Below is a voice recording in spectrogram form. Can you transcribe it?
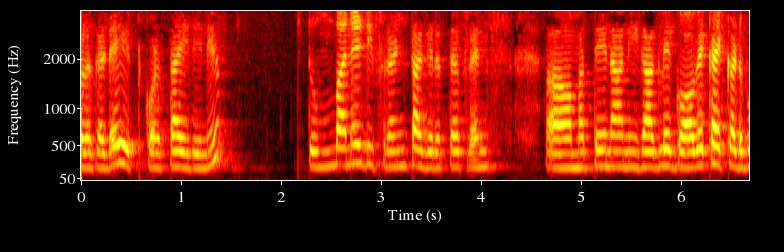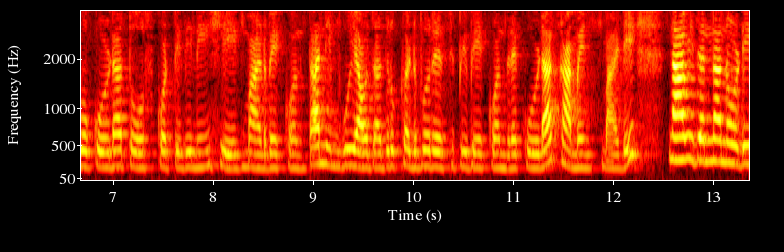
ಒಳಗಡೆ ಇಟ್ಕೊಳ್ತಾ ಇದ್ದೀನಿ. ತುಂಬಾ ಡಿಫ್ರೆಂಟ್ ಆಗಿರುತ್ತೆ ಫ್ರೆಂಡ್ಸ್ ಮತ್ತು ನಾನು ಈಗಾಗಲೇ ಗೋವೆಕಾಯಿ ಕಡುಬು ಕೂಡ ತೋರಿಸ್ಕೊಟ್ಟಿದ್ದೀನಿ ಹೇಗೆ ಮಾಡಬೇಕು ಅಂತ ನಿಮಗೂ ಯಾವುದಾದ್ರೂ ಕಡುಬು ರೆಸಿಪಿ ಬೇಕು ಅಂದರೆ ಕೂಡ ಕಾಮೆಂಟ್ ಮಾಡಿ. ನಾವು ಇದನ್ನು ನೋಡಿ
